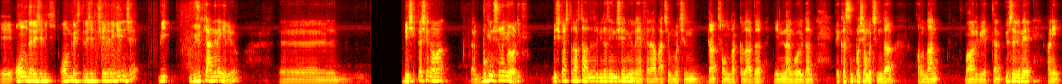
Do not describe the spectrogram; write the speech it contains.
e, 10 derecelik 15 derecelik şeylere girince bir vücut kendine geliyor. Ee, Beşiktaş'ın ama yani bugün şunu gördük. Beşiktaş taraftarları biraz endişeleniyordu. Hem Fenerbahçe maçında son dakikalarda yenilen golden ve Kasımpaşa maçında alınan mağlubiyetten üzerine hani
